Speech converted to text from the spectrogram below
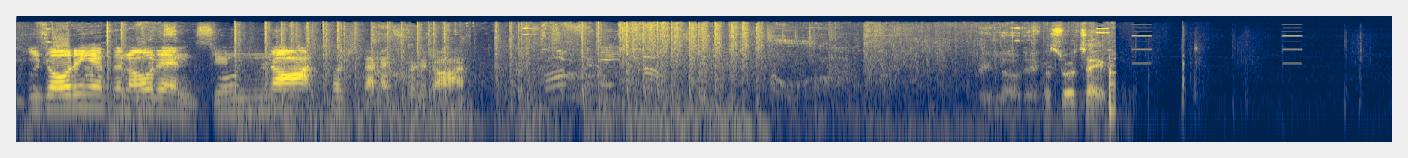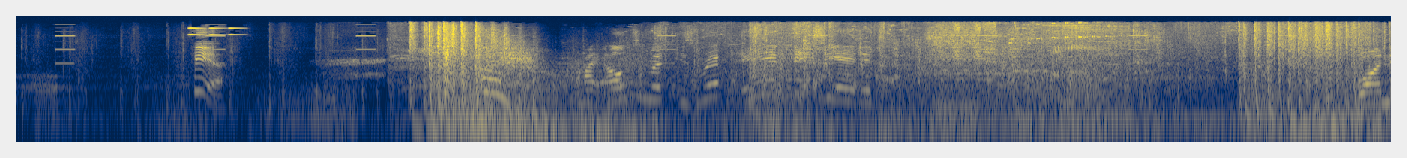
He's holding out. it in Odin. Do not push that, I swear to god. Bomb grenade out. Reloading. Let's rotate. Here. My ultimate is re- initiated. One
